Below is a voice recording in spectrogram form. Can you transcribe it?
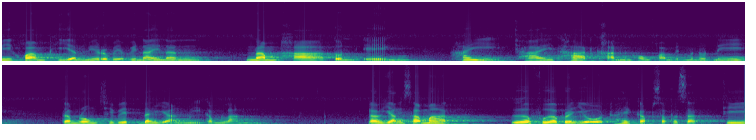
มีความเพียรมีระเบียบวินัยนั้นนำพาตนเอง ให้ใช้ธาตุขันของความเป็นมนุษย์นี้ดำรงชีวิตได้อย่างมีกำลัง แล้วยังสามารถเอื้อเฟื้อประโยชน์ให้กับสรรพสัตว์ที่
